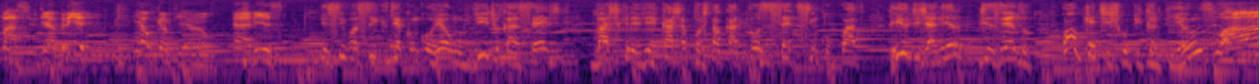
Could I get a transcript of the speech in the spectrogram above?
fácil de abrir e é o campeão, é arisco. E se você quiser concorrer a um videocassete, vai escrever Caixa Postal 14754, Rio de Janeiro, dizendo qual ketchup campeão? Uau!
